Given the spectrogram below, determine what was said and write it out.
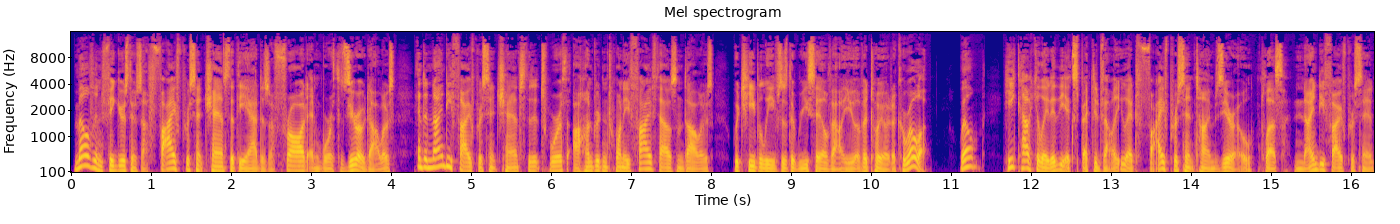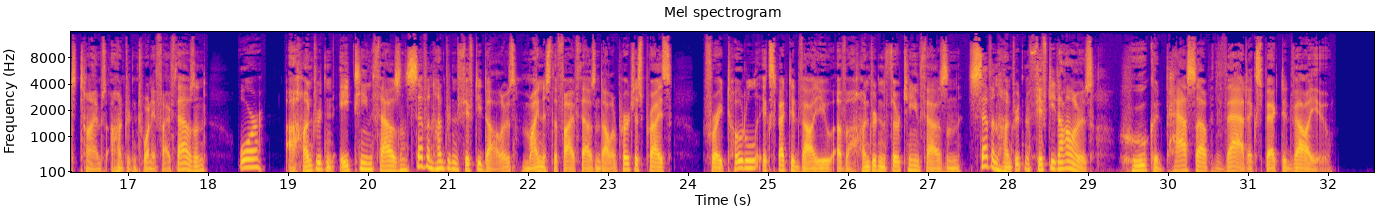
Melvin figures there's a 5% chance that the ad is a fraud and worth $0, and a 95% chance that it's worth $125,000, which he believes is the resale value of a Toyota Corolla. Well, he calculated the expected value at 5% times 0 plus 95% times 125,000 or $118,750 minus the $5,000 purchase price for a total expected value of $113,750. Who could pass up that expected value?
